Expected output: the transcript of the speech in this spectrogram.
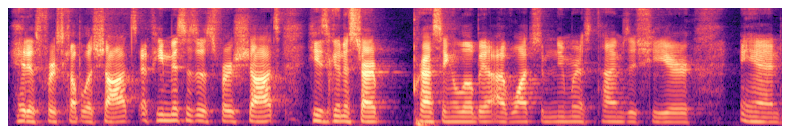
hit his first couple of shots. If he misses his first shots, he's going to start pressing a little bit. I've watched him numerous times this year, and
